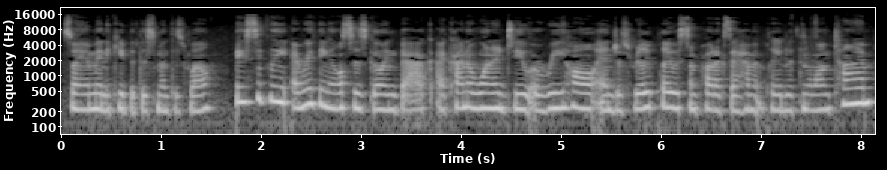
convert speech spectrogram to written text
so I am going to keep it this month as well. Basically, everything else is going back. I kind of want to do a rehaul and just really play with some products I haven't played with in a long time.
